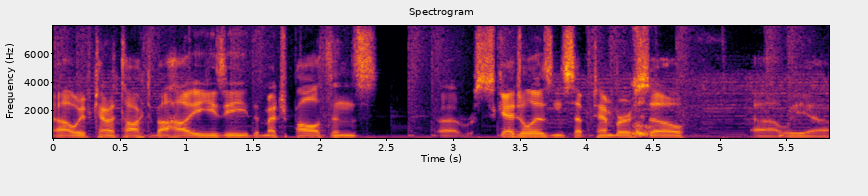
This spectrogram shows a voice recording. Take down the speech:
Uh, we've kind of talked about how easy the Metropolitans' uh, schedule is in September. So uh, we uh,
